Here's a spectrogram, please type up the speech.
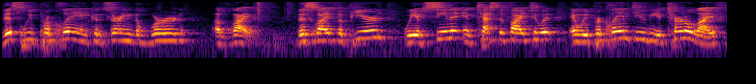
this we proclaim concerning the word of life. This life appeared, we have seen it and testified to it, and we proclaim to you the eternal life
